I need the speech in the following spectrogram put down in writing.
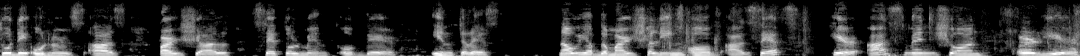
to the owners as partial settlement of their interest. Now we have the marshalling of assets. Here, as mentioned earlier,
